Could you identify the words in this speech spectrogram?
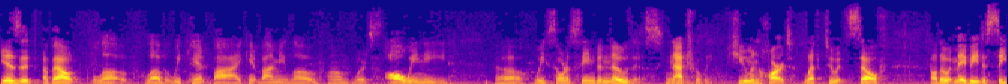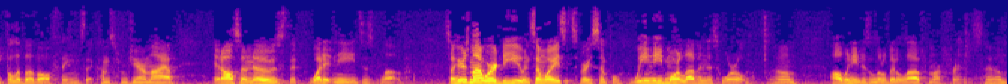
is it about love? Love that we can't buy, can't buy me love, um, where it's all we need. Uh, we sort of seem to know this naturally. Human heart left to itself, although it may be deceitful above all things, that comes from Jeremiah, it also knows that what it needs is love. So here's my word to you. In some ways, it's very simple. We need more love in this world. Um, all we need is a little bit of love from our friends. Um,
